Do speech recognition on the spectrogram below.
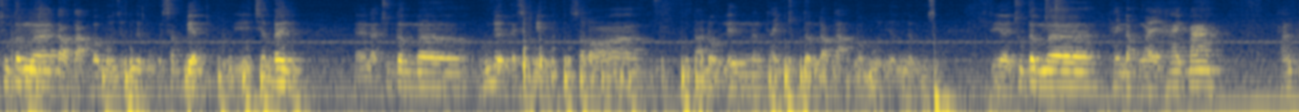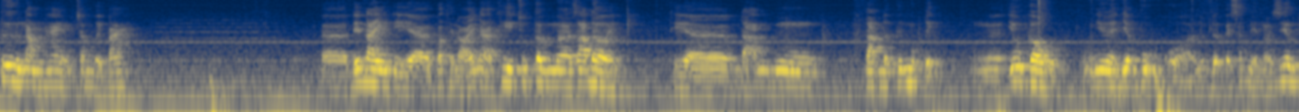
Trung tâm à, đào tạo và bồi dưỡng nghiệp vụ cảnh sát biển thì trước đây Ờ, là trung tâm ờ, huấn luyện cảnh sát biển sau đó đã đổi lên thành trung tâm đào tạo và bồi dưỡng nghiệp vụ. Thì ờ, trung tâm thành lập ngày 23 tháng 4 năm 2013 À, đến nay thì có thể nói là khi trung tâm ra đời thì đã ừ, đạt được cái mục đích ừ, yêu cầu cũng như là nhiệm vụ của lực lượng cảnh sát biển nói riêng.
